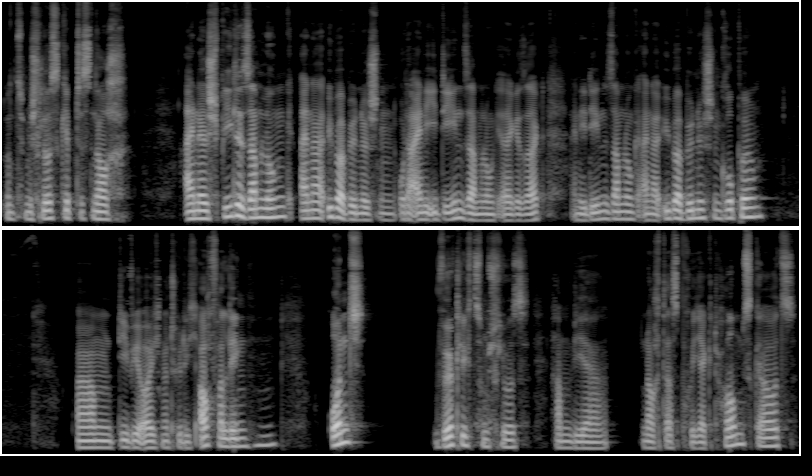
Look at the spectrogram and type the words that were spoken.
Und zum Schluss gibt es noch eine Spielesammlung einer überbündischen oder eine Ideensammlung, eher gesagt, eine Ideensammlung einer überbündischen Gruppe, ähm, die wir euch natürlich auch verlinken. Und wirklich zum Schluss haben wir noch das Projekt Home Scouts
